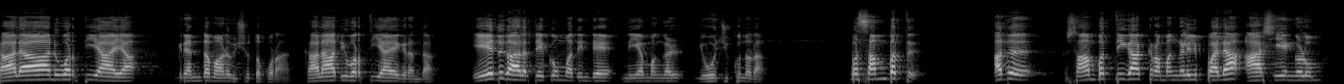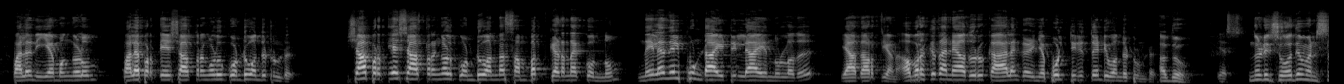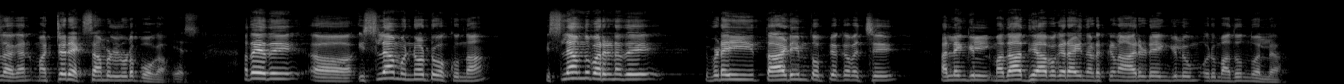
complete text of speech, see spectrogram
കാലാനുവർത്തിയായ ഗ്രന്ഥമാണ് വിശുദ്ധ ഖുർആൻ. കാലാതിവർത്തിയായ ഗ്രന്ഥമാണ്. ഏത് കാലത്തേക്കും അതിന്റെ നിയമങ്ങൾ യോജിക്കുന്നതാണ്. ഇപ്പൊ സമ്പത്ത്. അത് സാമ്പത്തിക ക്രമങ്ങളിൽ പല ആശയങ്ങളും പല നിയമങ്ങളും പല പ്രത്യയശാസ്ത്രങ്ങളും കൊണ്ടുവന്നിട്ടുണ്ട്. പക്ഷെ ആ പ്രത്യയശാസ്ത്രങ്ങൾ കൊണ്ടുവന്ന സമ്പദ്ഘടനക്കൊന്നും നിലനിൽപ്പുണ്ടായിട്ടില്ല എന്നുള്ളത് യാഥാർത്ഥ്യമാണ്. അവർക്ക് തന്നെ അതൊരു കാലം കഴിഞ്ഞപ്പോൾ തിരുത്തേണ്ടി വന്നിട്ടുണ്ട്. അതോ? യെസ് എന്നിട്ട് ചോദ്യം മനസ്സിലാകാൻ മറ്റൊരു എക്സാമ്പിളിലൂടെ പോകാം. യെസ് അതായത് ഇസ്ലാം മുന്നോട്ട് വെക്കുന്ന ഇസ്ലാം എന്ന് പറയുന്നത് ഇവിടെ ഈ താടിയും തൊപ്പിയൊക്കെ വെച്ച് അല്ലെങ്കിൽ മതാധ്യാപകരായി നടക്കുന്ന ആരുടെയെങ്കിലും ഒരു മതമൊന്നുമല്ല.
